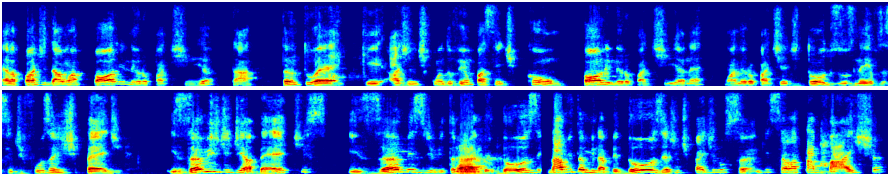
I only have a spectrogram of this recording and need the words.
ela pode dar uma polineuropatia, tá? Tanto é que a gente, quando vê um paciente com polineuropatia, né? Uma neuropatia de todos os nervos assim difusa, a gente pede exames de diabetes, exames de vitamina é. B12. Na vitamina B12, a gente pede no sangue, se ela tá baixa,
